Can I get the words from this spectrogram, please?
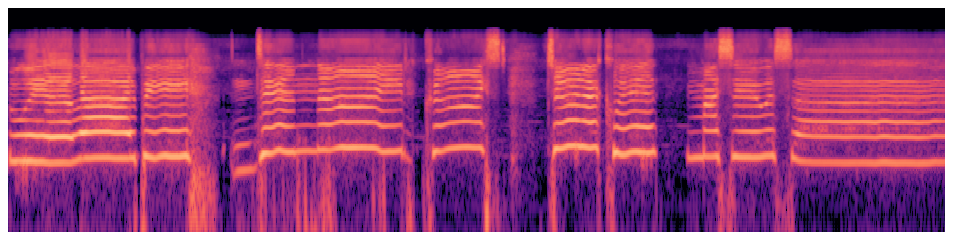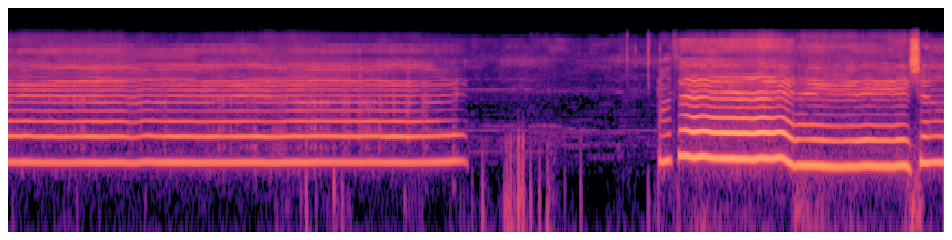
Will I be denied my suicide. Vision.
